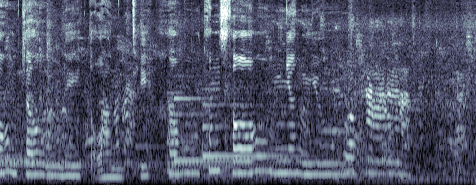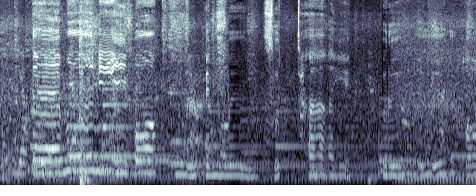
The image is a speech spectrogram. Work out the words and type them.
องมองเจ้าในตอนที่เขาทั้งสองยังอยู่แต่มือนี้บอกผู้เป็นมือสุดท้าย หรือบอ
